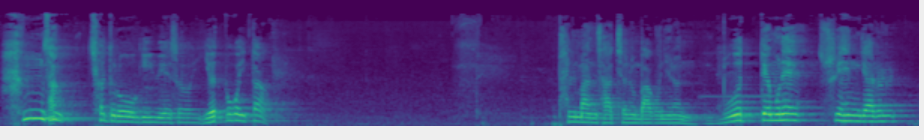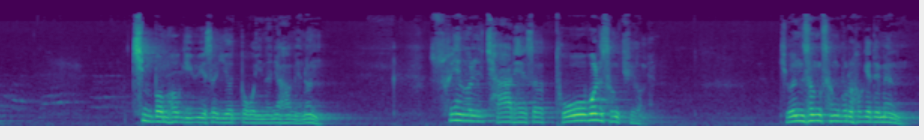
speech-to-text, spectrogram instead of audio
항상 쳐들어오기 위해서 엿보고 있다. 8만 4천의 마구니는 무엇 때문에 수행자를 침범하기 위해서 엿보고 있느냐 하면은 수행을 잘해서 도벌 성취하면 견성성부를 하게 되면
